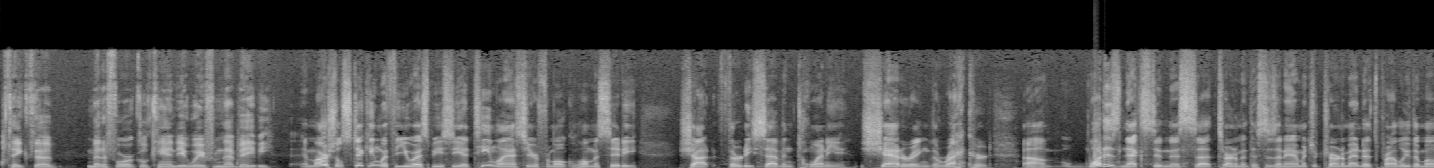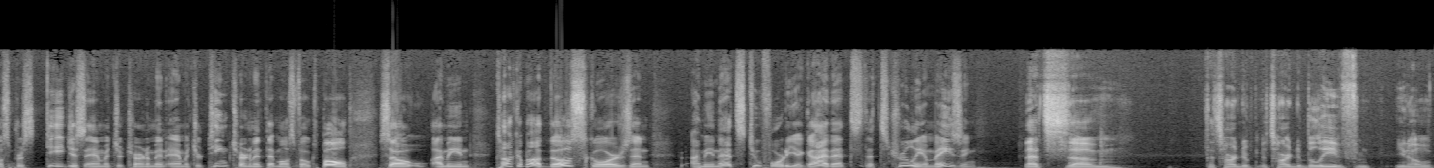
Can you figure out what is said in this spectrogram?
take the metaphorical candy away from that baby. And Marshall, sticking with the USBC, a team last year from Oklahoma City shot 37-20, shattering the record. Um, what is next in this uh, tournament? This is an amateur tournament. It's probably the most prestigious amateur tournament, amateur team tournament that most folks bowl. So, I mean, talk about those scores, and I mean that's 240 a guy. That's that's truly amazing. That's um, that's hard to it's hard to believe. You know,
